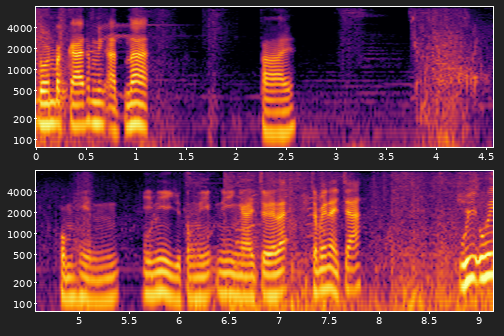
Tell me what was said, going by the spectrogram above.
โดนปากกาทำมิงอัดหน้าตาย ผมเห็นนี่นี่อยู่ตรงนี้นี่ไงเจอแล้วจะไปไหนจ๊ะอุ้ยอุ้ย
